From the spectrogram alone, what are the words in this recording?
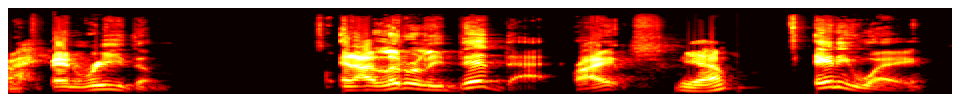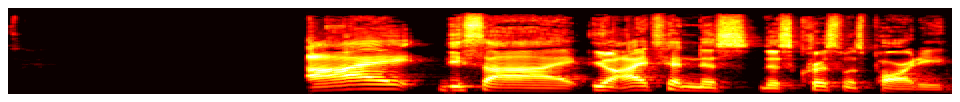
Right. and read them. And I literally did that, right? Yeah. Anyway, I decide, you know, I attend this this Christmas party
